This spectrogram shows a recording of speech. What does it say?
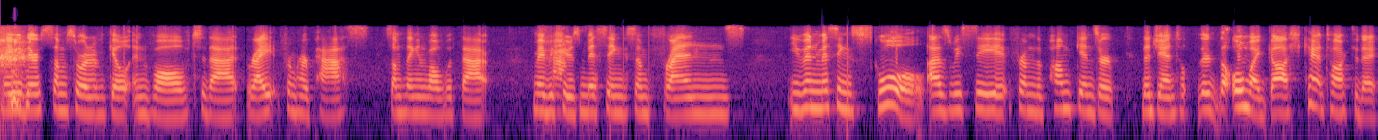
Maybe there's some sort of guilt involved to that, right? From her past, something involved with that. Maybe she was missing some friends, even missing school, as we see from the pumpkins or the gentle. The, oh my gosh, can't talk today.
